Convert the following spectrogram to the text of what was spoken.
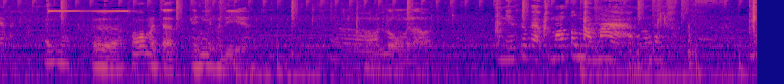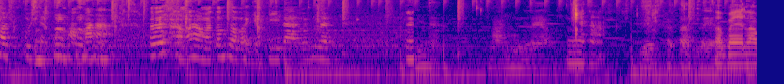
กันอะๆเอ้ยเออเพราะว่ามันจะไอ้นี่พอดีอะเอพออมันลงไปแล้วอะอั นนี้คือแบบหม้อต้มมาม่าอะมึงเข้าใจทอดกูใช้ต้มมาม่าไม่ไปสามารถทำมาต้มสปาเกตตี้ได้ไม่เป็นไรนี่แหละล้างมือแล้วเนี่ยฮะเล็บก็ตัดแล้วต่อไปเรา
